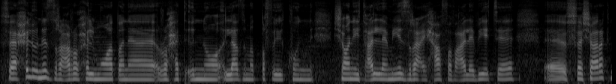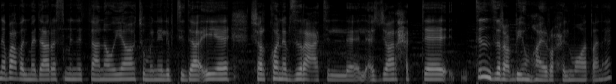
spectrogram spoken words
فحلو نزرع روح المواطنة روح إنه لازم الطفل يكون شلون يتعلم يزرع يحافظ على بيئته. فشاركنا بعض المدارس من الثانويات ومن الابتدائية شاركونا بزراعة الأشجار حتى تنزرع بهم هاي روح المواطنة.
